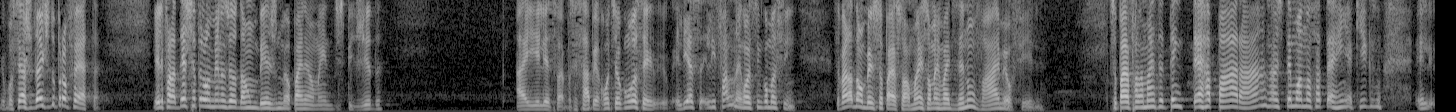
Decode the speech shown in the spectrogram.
eu vou ser ajudante do profeta. Ele fala: Deixa pelo menos eu dar um beijo no meu pai e na minha mãe de despedida. Aí Elias fala: Você sabe o que aconteceu com você? Elias, ele fala um negócio assim como assim: você vai lá dar um beijo no seu pai e sua mãe, sua mãe vai dizer, não vai, meu filho. Seu pai vai falar, mas tem terra para arar, nós temos a nossa terrinha aqui. Ele,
